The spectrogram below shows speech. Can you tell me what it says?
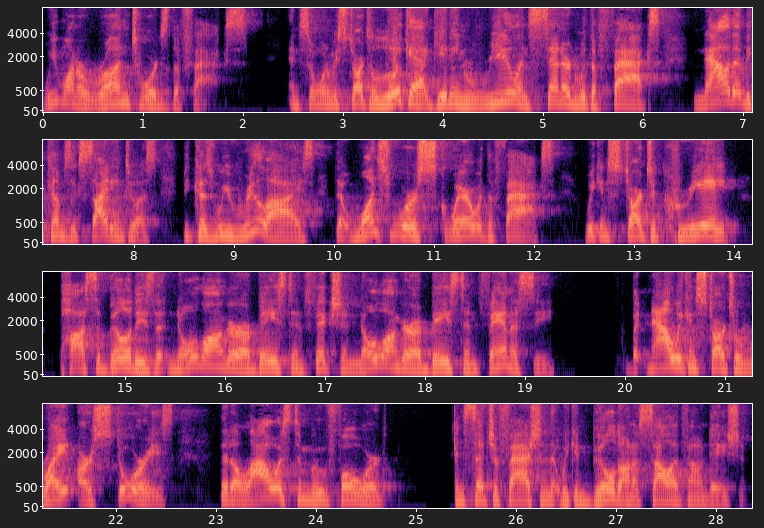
we want to run towards the facts. And so, when we start to look at getting real and centered with the facts, now that becomes exciting to us because we realize that once we're square with the facts, we can start to create possibilities that no longer are based in fiction, no longer are based in fantasy, but now we can start to write our stories that allow us to move forward in such a fashion that we can build on a solid foundation.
